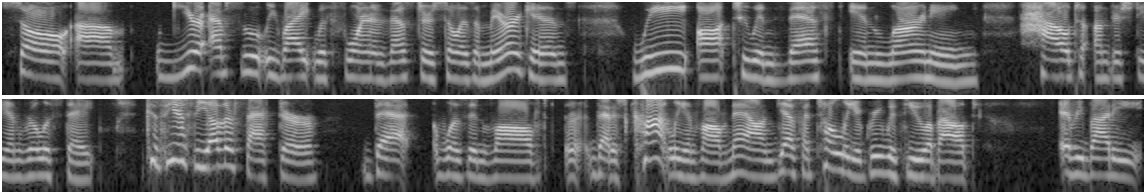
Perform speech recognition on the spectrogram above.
So um, you're absolutely right with foreign investors. So as Americans, we ought to invest in learning how to understand real estate. Because here's the other factor that was involved, uh, that is currently involved now. And yes, I totally agree with you about everybody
